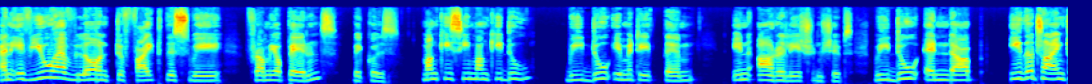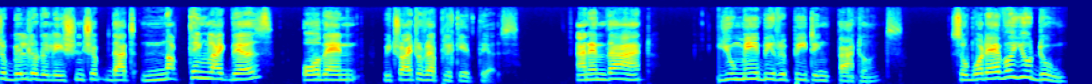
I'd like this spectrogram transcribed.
And if you have learned to fight this way from your parents, because monkey see, monkey do, we do imitate them in our relationships. We do end up either trying to build a relationship that's nothing like theirs, or then we try to replicate theirs. And in that, you may be repeating patterns. So, whatever you do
